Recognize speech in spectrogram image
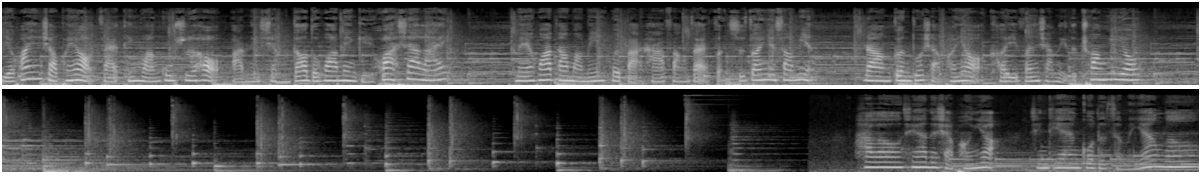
也欢迎小朋友在听完故事后，把你想到的画面给画下来。棉花糖妈咪会把它放在粉丝专页上面，让更多小朋友可以分享你的创意哦。Hello，亲爱的小朋友，今天过得怎么样呢？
